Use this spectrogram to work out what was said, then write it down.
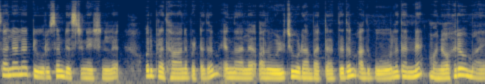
സലാല ടൂറിസം ഡെസ്റ്റിനേഷനിൽ ഒരു പ്രധാനപ്പെട്ടതും എന്നാൽ അത് ഒഴിച്ചുകൂടാൻ പറ്റാത്തതും അതുപോലെ തന്നെ മനോഹരവുമായ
